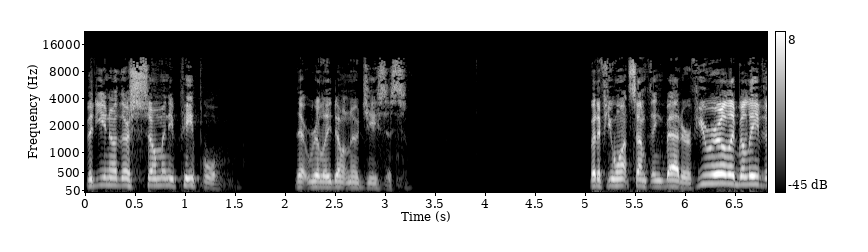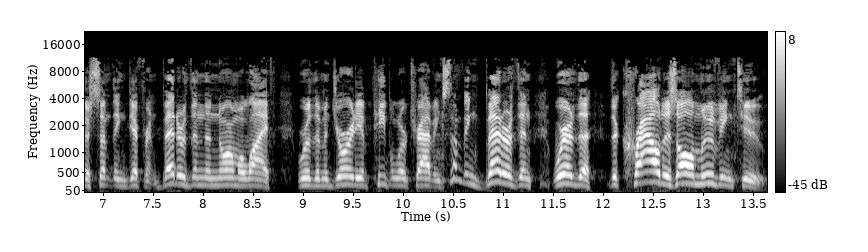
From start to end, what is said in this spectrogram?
But you know, there's so many people that really don't know Jesus. But if you want something better, if you really believe there's something different, better than the normal life where the majority of people are traveling, something better than where the, the crowd is all moving to.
